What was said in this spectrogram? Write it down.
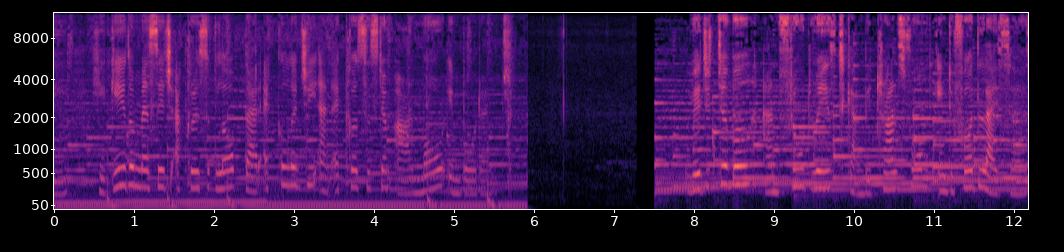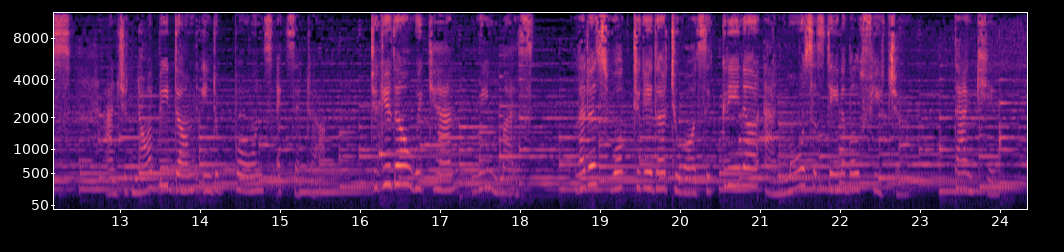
he gave the message across the globe that ecology and ecosystem are more important. Vegetable and fruit waste can be transformed into fertilizers and should not be dumped into ponds, etc. Together we can, we must. Let us work together towards a greener and more sustainable future. Thank you.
